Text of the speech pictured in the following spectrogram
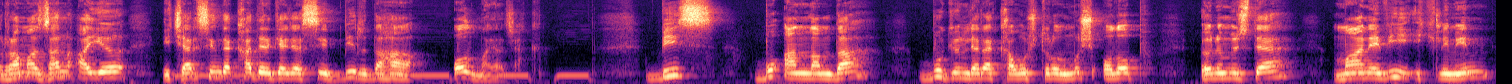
Ramazan ayı içerisinde Kadir gecesi bir daha olmayacak. Biz bu anlamda bu günlere kavuşturulmuş olup önümüzde manevi iklimin,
